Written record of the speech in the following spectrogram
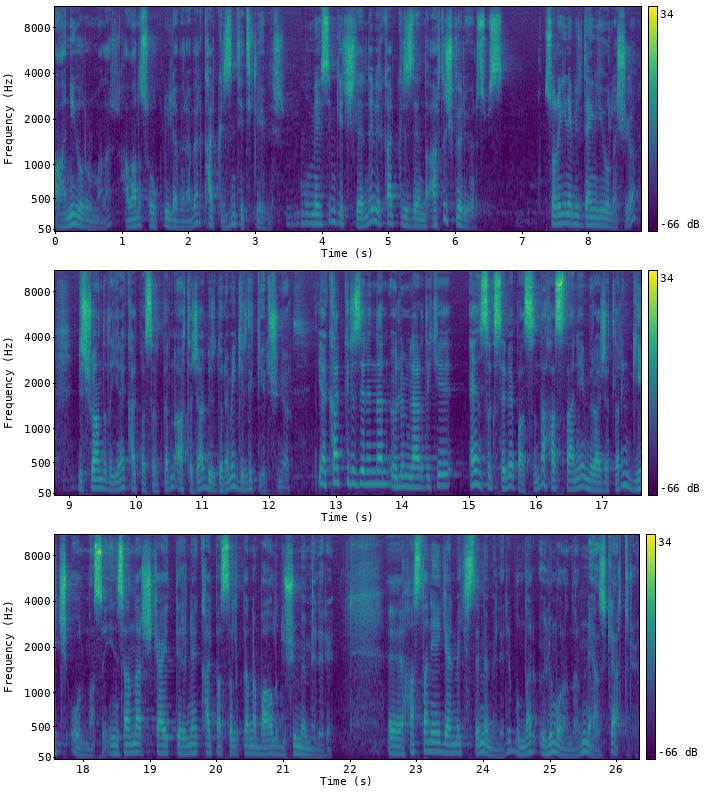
ani yorulmalar havanın soğukluğuyla beraber kalp krizini tetikleyebilir. Bu mevsim geçişlerinde bir kalp krizlerinde artış görüyoruz biz. Sonra yine bir dengeye ulaşıyor. Biz şu anda da yine kalp hastalıklarının artacağı bir döneme girdik diye düşünüyorum. Ya kalp krizlerinden ölümlerdeki en sık sebep aslında hastaneye müracaatların geç olması. İnsanlar şikayetlerini kalp hastalıklarına bağlı düşünmemeleri, e, hastaneye gelmek istememeleri bunlar ölüm oranlarını ne yazık ki artırıyor.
